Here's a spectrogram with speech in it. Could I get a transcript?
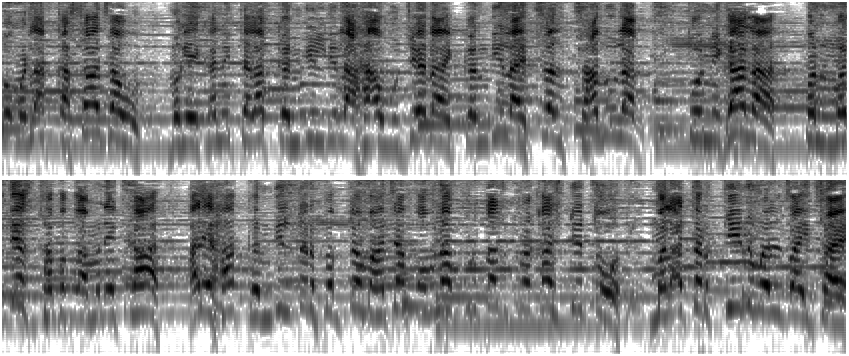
तो म्हणला कसा जाऊ? मग एकाने त्याला कंदील दिला हा उजेड आहे कंदील आहे चल चालू लाग. तो निघाला पण मध्येच थबकला म्हणे का? अरे हा कंदील तर फक्त माझ्या पावलापुरताच प्रकाश देतो. मला तर तीन मैल जायचं आहे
